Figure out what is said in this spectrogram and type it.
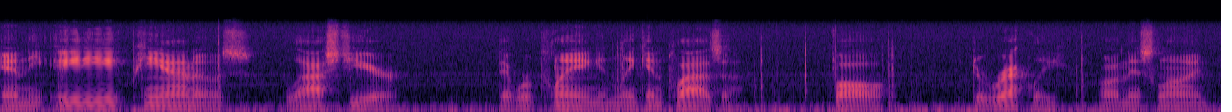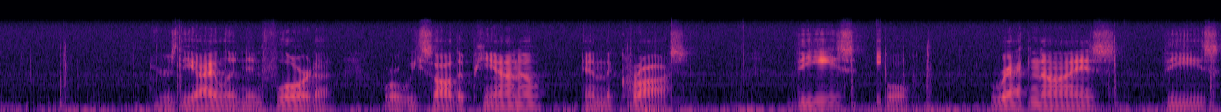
and the 88 pianos last year that were playing in Lincoln Plaza fall directly on this line. Here's the island in Florida where we saw the piano and the cross. These people recognize these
